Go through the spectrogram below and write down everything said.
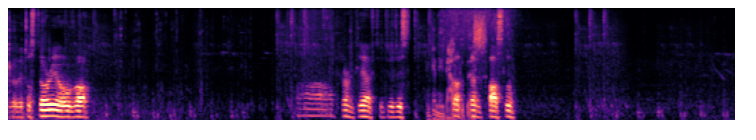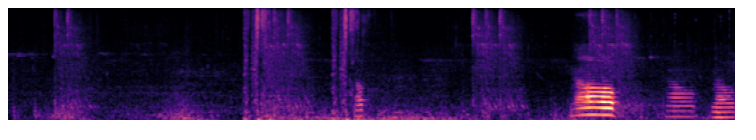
Elevator story over. Oh, apparently I have to do this I think I need help with this. puzzle. Nope. No, no.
